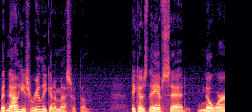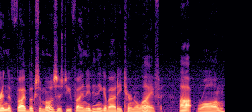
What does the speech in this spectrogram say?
but now he's really going to mess with them. Because they have said, nowhere in the five books of Moses do you find anything about eternal life. Ah, wrong.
